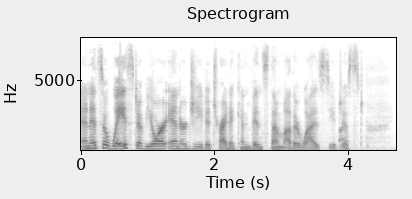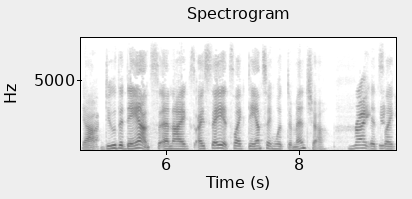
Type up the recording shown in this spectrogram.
and it's a waste of your energy to try to mm-hmm. convince them otherwise you right. just yeah right. do the dance and i i say it's like dancing with dementia right it's, like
